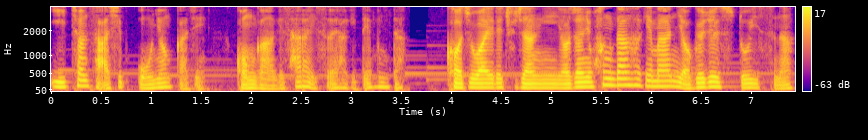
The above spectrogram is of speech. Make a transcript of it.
2045년까지 건강하게 살아 있어야 하기 때문이다. 거즈와일의 주장이 여전히 황당하게만 여겨질 수도 있으나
